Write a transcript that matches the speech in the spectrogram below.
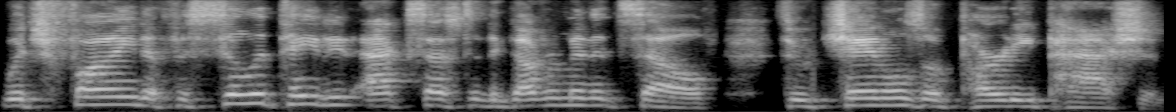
which find a facilitated access to the government itself through channels of party passion.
